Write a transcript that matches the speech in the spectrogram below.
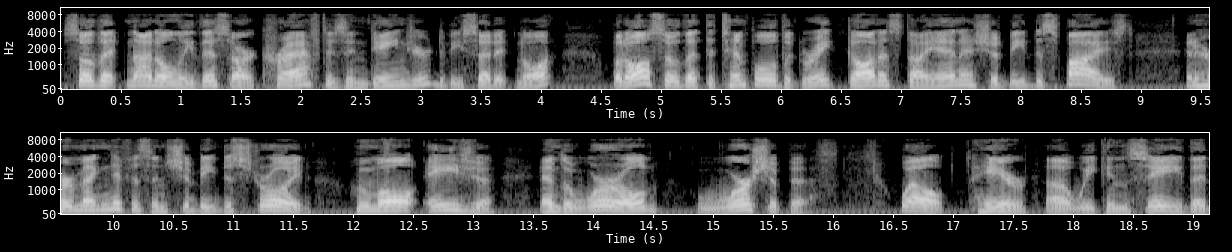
so that not only this our craft is endangered to be set at naught, but also that the temple of the great goddess Diana should be despised, and her magnificence should be destroyed, whom all Asia and the world worshipeth. Well, here uh, we can see that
